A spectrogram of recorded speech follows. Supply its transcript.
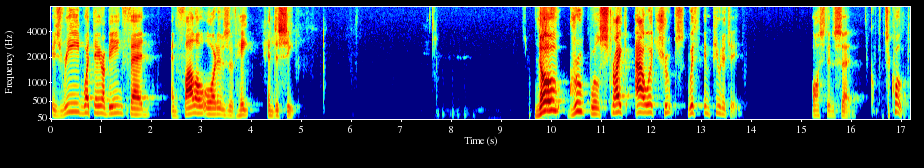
is read what they are being fed and follow orders of hate and deceit. No group will strike our troops with impunity, Austin said. It's a quote.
